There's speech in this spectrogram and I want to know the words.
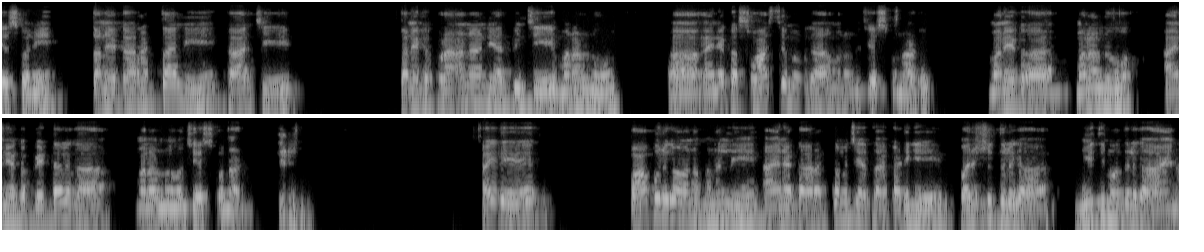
చేసుకొని తన యొక్క రక్తాన్ని కార్చి తన యొక్క ప్రాణాన్ని అర్పించి మనల్ని ఆ ఆయన యొక్క స్వాస్థ్యముగా మనల్ని చేసుకున్నాడు. మన యొక్క మనల్ని ఆయన యొక్క బిడ్డలుగా మనల్ని చేసుకున్నాడు. అయితే పాపులుగా ఉన్న మనల్ని ఆయన యొక్క రక్తము చేత కడిగి పరిశుద్ధులుగా నీతిమంతులుగా ఆయన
